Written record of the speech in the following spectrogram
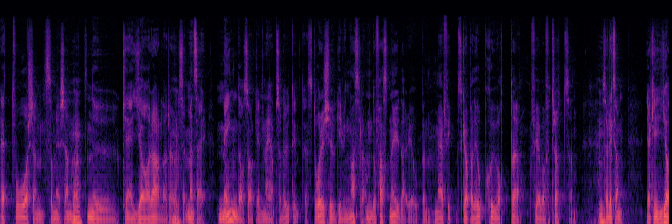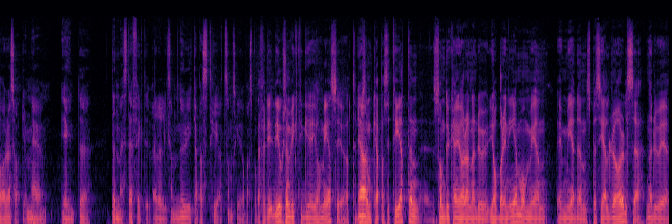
ett två år sedan som jag kände att nu kan jag göra alla rörelser. Men så här, mängd av saker, nej absolut inte. Står det 20 ringmasslar, men då fastnar jag ju där i open. Men jag fick skrapade ihop 7-8, för jag var för trött sen. Så liksom, jag kan ju göra saker, men jag, är ju inte den mest effektiva. Eller liksom, nu är det ju kapacitet som ska jobbas på. Ja, för det, det är också en viktig grej att ha med sig. Att Ja. liksom kapaciteten som du kan göra när du jobbar i en emo med en, med en speciell rörelse, när du är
